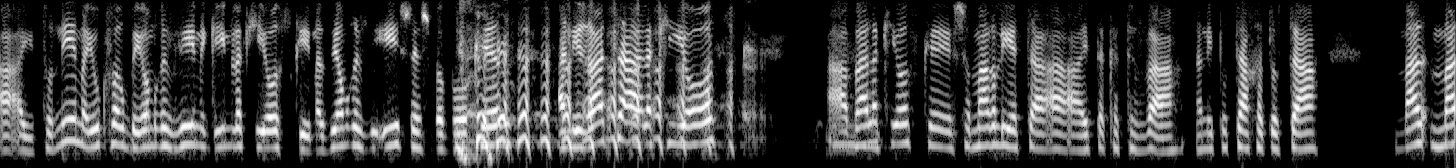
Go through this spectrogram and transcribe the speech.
העיתונים היו כבר ביום רביעי מגיעים לקיוסקים, אז יום רביעי, שש בבוקר, אני רצה על הקיוסק, הבעל הקיוסק אה, שמר לי את, ה- את הכתבה, אני פותחת אותה. מה, מה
